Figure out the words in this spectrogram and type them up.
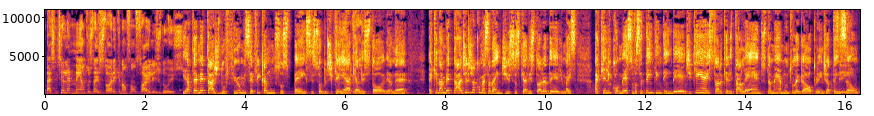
bastante elementos na história que não são só eles dois. E até metade do filme você fica num suspense sobre de quem é Fica. aquela história, né? É que na metade ele já começa a dar indícios que era a história dele, mas aquele começo você tenta entender de quem é a história que ele tá lendo. Isso também é muito legal, prende atenção.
